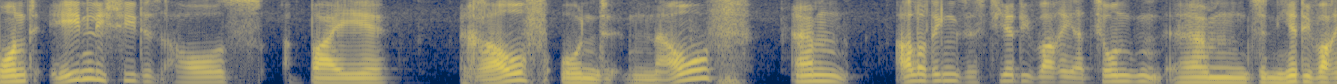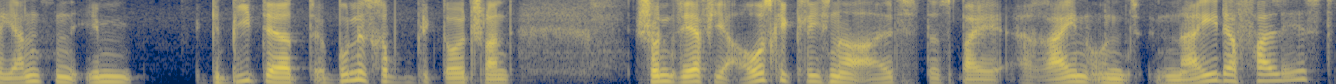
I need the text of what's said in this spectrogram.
Und ähnlich sieht es aus bei Rauf und Nauf. Ähm, allerdings ist hier die Variation, ähm, sind hier die Varianten im Gebiet der Bundesrepublik Deutschland schon sehr viel ausgeglichener, als das bei Rhein und Nei der Fall ist.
